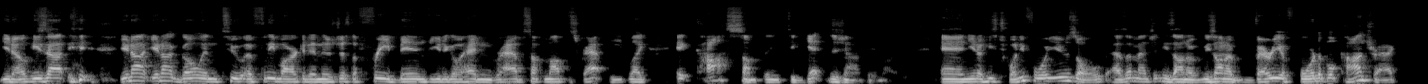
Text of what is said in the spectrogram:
You know, he's not. You're not. You're not going to a flea market and there's just a free bin for you to go ahead and grab something off the scrap heap. Like it costs something to get Dejounte Murray. And you know he's 24 years old, as I mentioned. He's on a he's on a very affordable contract.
